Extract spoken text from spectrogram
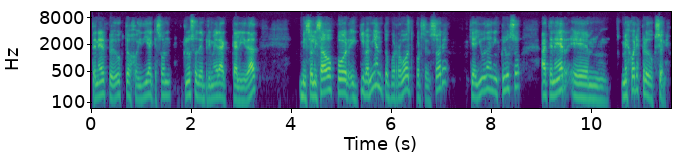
tener productos hoy día que son incluso de primera calidad, visualizados por equipamiento, por robots, por sensores, que ayudan incluso a tener em, mejores producciones.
